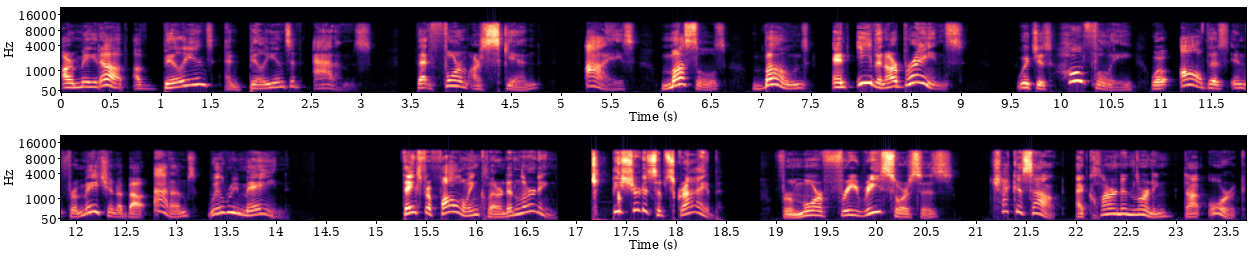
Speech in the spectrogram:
are made up of billions and billions of atoms that form our skin, eyes, muscles, bones, and even our brains, which is hopefully where all this information about atoms will remain. Thanks for following Clarendon Learning. Be sure to subscribe. For more free resources, check us out at clarendonlearning.org.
